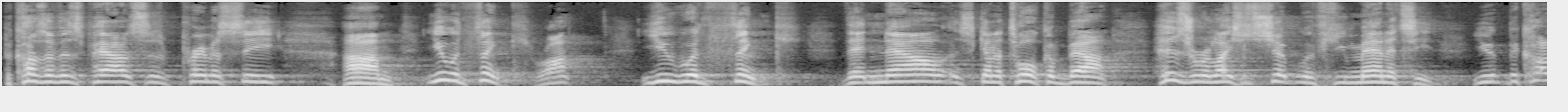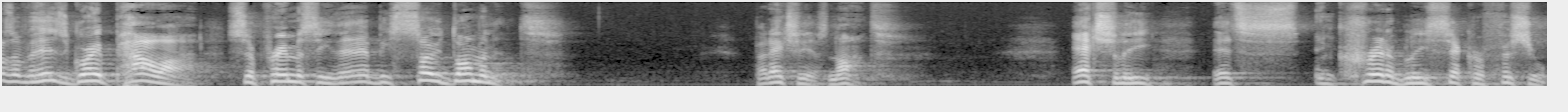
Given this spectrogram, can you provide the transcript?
Because of his power and supremacy, um, you would think, right? You would think that now it's going to talk about his relationship with humanity. You, because of his great power, supremacy, that it'd be so dominant. But actually, it's not. Actually, it's incredibly sacrificial.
